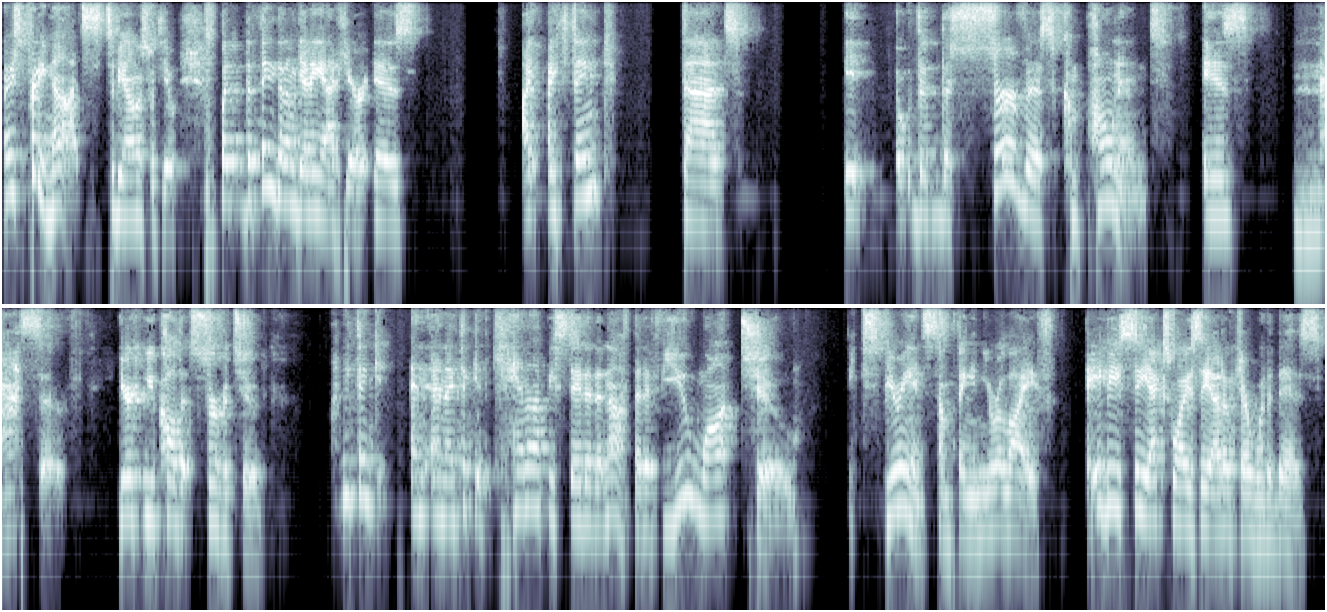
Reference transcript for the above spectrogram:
I mean, it's pretty nuts, to be honest with you. But the thing that I'm getting at here is I, I think that it the, the service component is massive. You're, you called it servitude. I think and and I think it cannot be stated enough that if you want to experience something in your life, ABC, XYZ, I don't care what it is,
